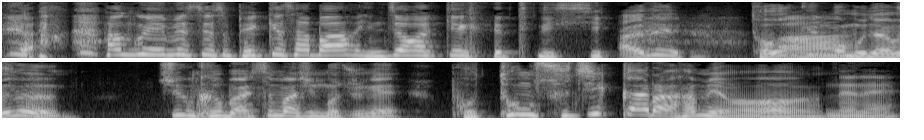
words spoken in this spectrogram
한국 MS에서 100개 사봐. 인정할게. 그랬더니 씨. 아니, 더 웃긴 아, 건 뭐냐면은, 지금 그 말씀하신 것 중에, 보통 수지가라 하면, 네네.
